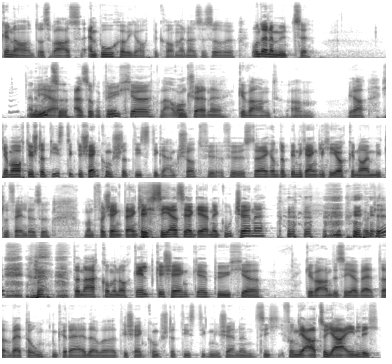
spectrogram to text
genau, das war's. Ein Buch habe ich auch bekommen, also so und eine Mütze. Eine Mütze? Ja, also Okay. Bücher. Gutscheine, Gewand. Ähm, ja, ich habe mir auch die Statistik, die Schenkungsstatistik angeschaut für, für Österreich und da bin ich eigentlich eh auch genau im Mittelfeld. Also man verschenkt eigentlich sehr, sehr gerne Gutscheine. Okay. Danach kommen auch Geldgeschenke, Bücher, Gewand ist eher weiter, weiter unten gereiht, aber die Schenkungsstatistiken scheinen sich von Jahr zu Jahr ähnlich,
